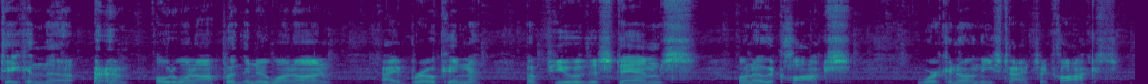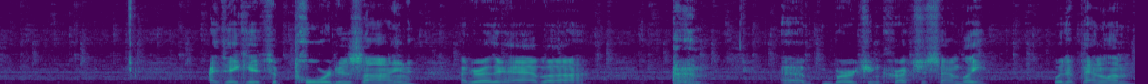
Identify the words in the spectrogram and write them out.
taking the older one off, putting the new one on, I have broken a few of the stems on other clocks working on these types of clocks. I think it's a poor design. I'd rather have a, a birch and crutch assembly with a pendulum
